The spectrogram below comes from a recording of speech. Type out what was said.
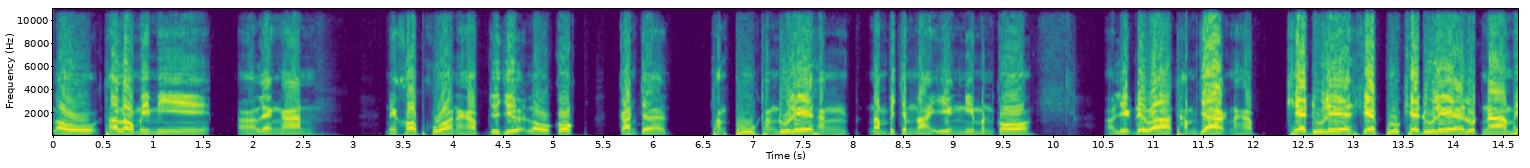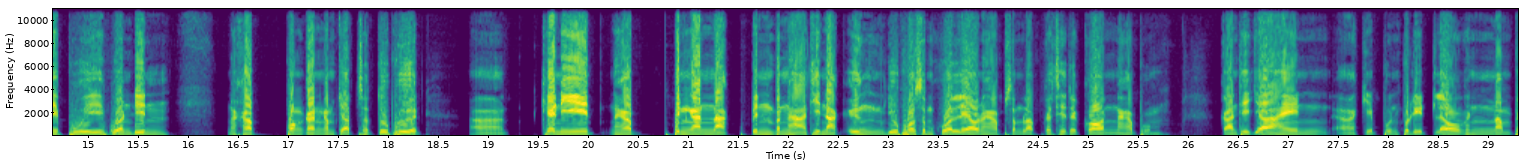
เราถ้าเราไม่มีแรงงานในครอบครัวนะครับ เยอะๆเราก็ การจะทั้งปลูกทั้งดูแลทั้งนำไปจำหน่ายเองนี้มันก็เรียกได้ว่าทำยากนะครับ แค่ดูแลแค่ปลูกแค่ดูแลรดน้ำให้ปุ๋ยพรวนดินนะครับ ป้องกันกำจัดศัตรูพืชอ่าแค่นี้นะครับเป็นงานหนักเป็นปัญหาที่หนักอึ้งอยู่พอสมควรแล้วนะครับสำหรับเกษตรกรนะครับผมการที่จะให้เก็บผลผลิตแล้วนำไป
